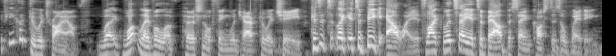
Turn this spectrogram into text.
If you could do a triumph, like what level of personal thing would you have to achieve? Because it's like it's a big outlay. It's like let's say it's about the same cost as a wedding.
